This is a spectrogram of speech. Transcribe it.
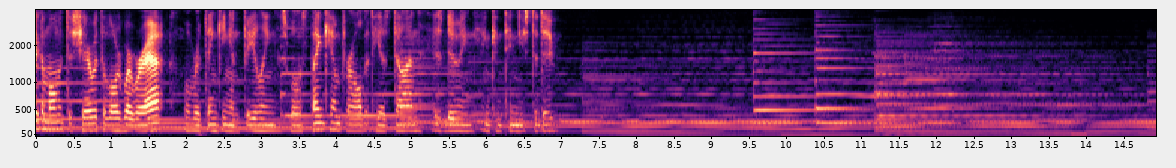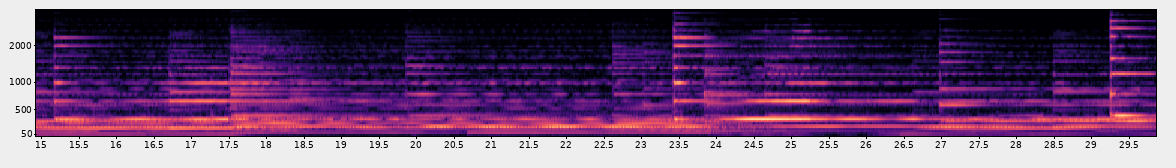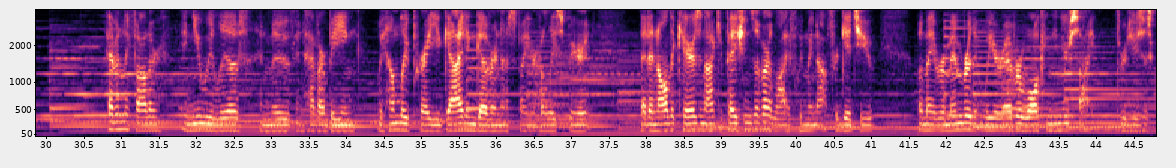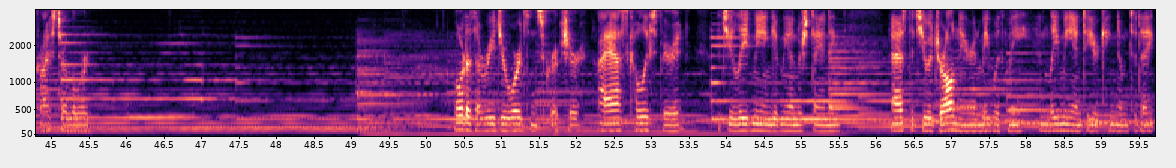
Take a moment to share with the Lord where we're at, what we're thinking and feeling, as well as thank Him for all that He has done, is doing, and continues to do. Heavenly Father, in you we live and move and have our being. We humbly pray you guide and govern us by your Holy Spirit, that in all the cares and occupations of our life we may not forget you, but may remember that we are ever walking in your sight through Jesus Christ our Lord. Lord, as I read your words in Scripture, I ask, Holy Spirit, that you lead me and give me understanding. I ask that you would draw near and meet with me and lead me into your kingdom today.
